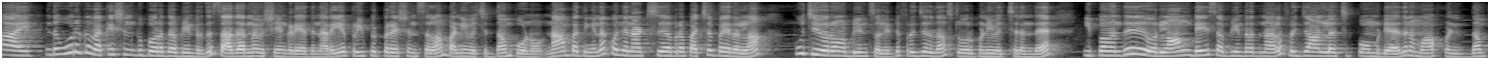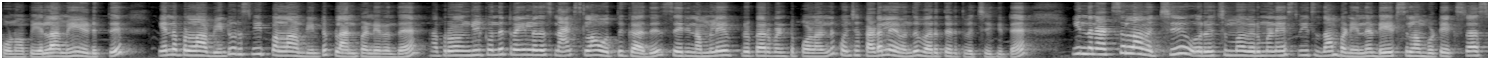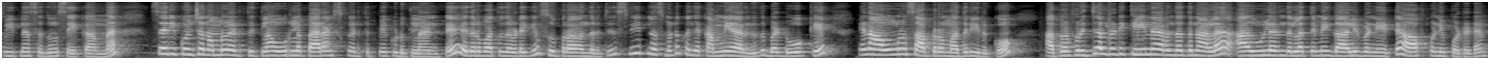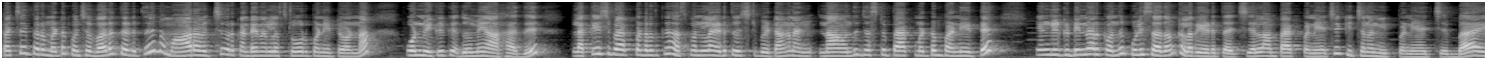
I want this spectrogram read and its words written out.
Hi இந்த ஊருக்கு வெக்கேஷனுக்கு போகிறது அப்படின்றது சாதாரண விஷயம் கிடையாது. நிறைய ப்ரீ ப்ரிப்பரேஷன்ஸ் எல்லாம் பண்ணி வச்சுட்டு தான் போகணும். நான் பார்த்தீங்கன்னா கொஞ்சம் நட்ஸு அப்புறம் பச்சை பயிரெல்லாம் பூச்சி வரும் அப்படின்னு சொல்லிட்டு ஃப்ரிட்ஜில் தான் ஸ்டோர் பண்ணி வச்சுருந்தேன். இப்போ வந்து ஒரு லாங் டேஸ் அப்படின்றதுனால ஃப்ரிட்ஜ் ஆனில் வச்சுட்டு போக முடியாது. நம்ம ஆஃப் பண்ணிட்டு தான் போகணும். அப்போ எல்லாமே எடுத்து என்ன பண்ணலாம் அப்படின்ட்டு ஒரு ஸ்வீட் பண்ணலாம் அப்படின்ட்டு பிளான் பண்ணியிருந்தேன். அப்புறம் எங்களுக்கு வந்து ட்ரெயினில் இந்த ஸ்நாக்ஸ்லாம் ஒத்துக்காது. சரி நம்மளே ப்ரிப்பேர் பண்ணிட்டு போகலான்னு கொஞ்சம் கடலை வந்து வறுத்தெடுத்து வச்சுக்கிட்டேன். இந்த நட்ஸ் எல்லாம் வச்சு ஒரு சும்மா வெறுமனே ஸ்வீட்ஸ் தான் பண்ணியிருந்தேன். டேட்ஸ்லாம் போட்டு எக்ஸ்ட்ரா ஸ்வீட்னஸ் எதுவும் சேர்க்காம. சரி கொஞ்சம் நம்மளும் எடுத்துக்கலாம். ஊரில் பேரண்ட்ஸ்க்கும் எடுத்துகிட்டு போய் கொடுக்கலான்ட்டு எதிர்பார்த்ததை வரைக்கும் சூப்பராக வந்துருச்சு. ஸ்வீட்னஸ் மட்டும் கொஞ்சம் கம்மியாக இருந்தது பட் ஓகே ஏன்னா அவங்களும் சாப்பிட்ற மாதிரி இருக்கும். அப்புறம் ஃப்ரிட்ஜ் ஆல்ரெடி க்ளீனாக இருந்ததுனால அது உள்ளே இருந்து எல்லாத்தையுமே காலி பண்ணிவிட்டு ஆஃப் பண்ணி போட்டுட்டேன். பச்சை பயிரை மட்டும் கொஞ்சம் வறுத்தெடுத்து நம்ம ஆற வச்சு ஒரு கண்டெய்னரில் ஸ்டோர் பண்ணிட்டோம்னா ஒன் வீக்குக்கு எதுவுமே ஆகாது. லக்கேஜ் பேக் பண்ணுறதுக்கு ஹஸ்பண்ட்லாம் எடுத்து வச்சுட்டு போயிட்டாங்க. நான் நான் வந்து ஜஸ்ட் பேக் மட்டும் பண்ணிவிட்டு எங்களுக்கு டின்னருக்கு வந்து புளிசாதம் கலர் எடுத்தாச்சு. எல்லாம் பேக் பண்ணியாச்சு கிச்சனை நீட் பண்ணியாச்சு. பாய்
